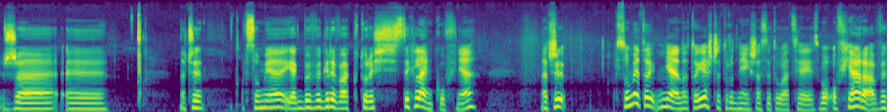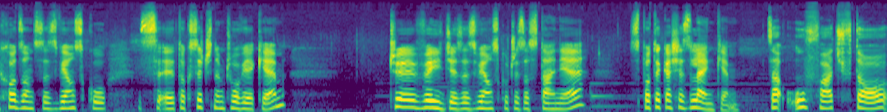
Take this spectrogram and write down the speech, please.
że yy, znaczy w sumie jakby wygrywa któryś z tych lęków, nie? Znaczy w sumie to nie, no to jeszcze trudniejsza sytuacja jest, bo ofiara wychodząc ze związku z y, toksycznym człowiekiem, czy wyjdzie ze związku, czy zostanie, spotyka się z lękiem. Zaufać w to,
